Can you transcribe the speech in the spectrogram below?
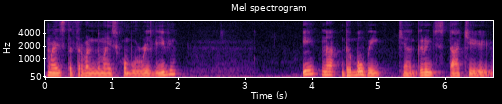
mas está trabalhando mais como relieving. E na Double A, que é a grande destaque,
